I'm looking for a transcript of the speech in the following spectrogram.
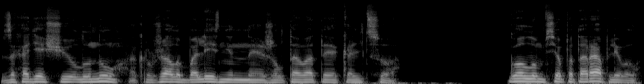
Заходящую луну окружало болезненное желтоватое кольцо. Голлум все поторапливал,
